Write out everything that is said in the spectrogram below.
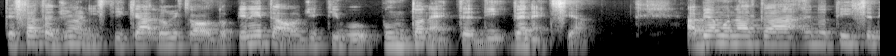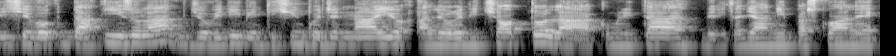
testata giornalistica, lo ricordo, pianetaoggi.tv.net di Venezia. Abbiamo un'altra notizia, dicevo, da Isola, giovedì 25 gennaio alle ore 18, la comunità degli italiani Pasquale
